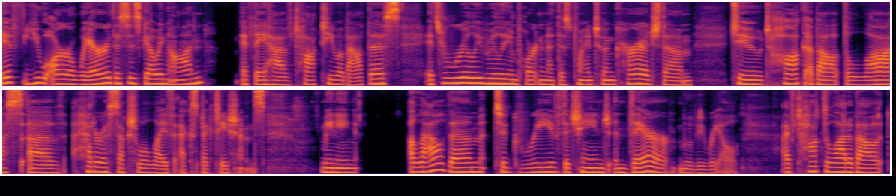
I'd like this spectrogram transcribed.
if you are aware this is going on, if they have talked to you about this, it's really, really important at this point to encourage them to talk about the loss of heterosexual life expectations, meaning allow them to grieve the change in their movie reel. I've talked a lot about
